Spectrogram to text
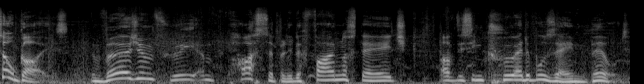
So guys, version 3 and possibly the final stage of this incredible Zane build.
